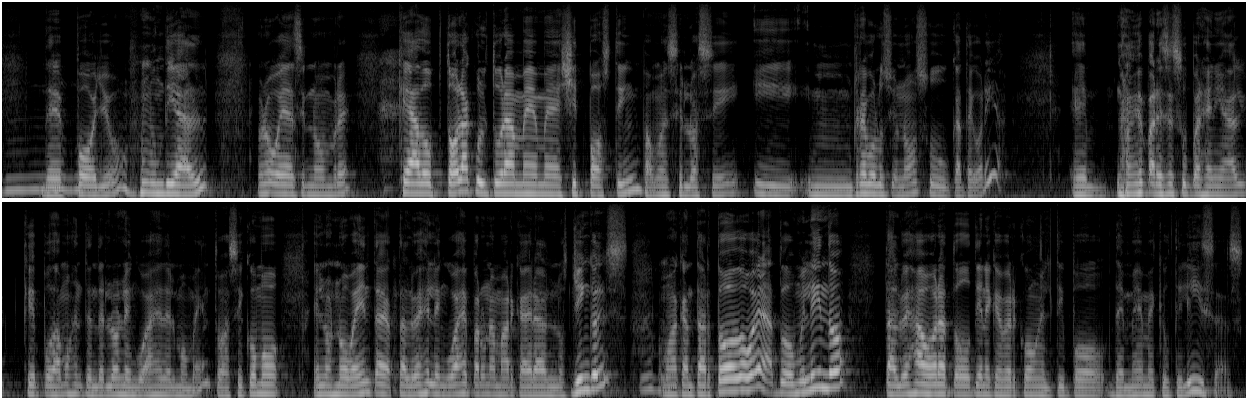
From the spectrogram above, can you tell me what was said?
de pollo mundial, no voy a decir nombre, que adoptó la cultura meme shitposting, vamos a decirlo así, y revolucionó su categoría. Eh, a mí me parece súper genial que podamos entender los lenguajes del momento. Así como en los 90 tal vez el lenguaje para una marca eran los jingles, vamos a cantar todo, bueno, todo muy lindo. Tal vez ahora todo tiene que ver con el tipo de meme que utilizas.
